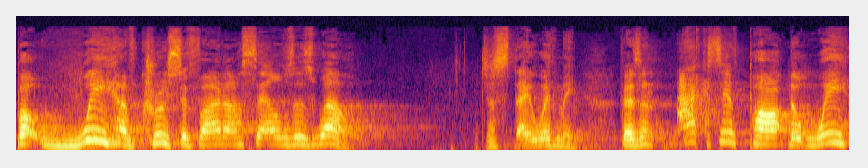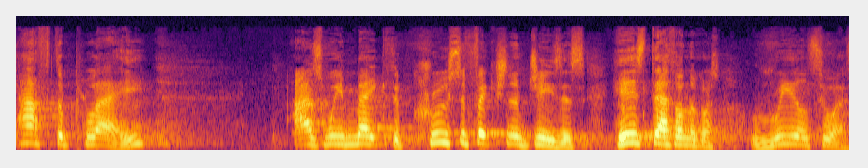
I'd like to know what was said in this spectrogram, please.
but we have crucified ourselves as well. Just stay with me. There's an active part that we have to play as we make the crucifixion of Jesus, his death on the cross, real to us.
